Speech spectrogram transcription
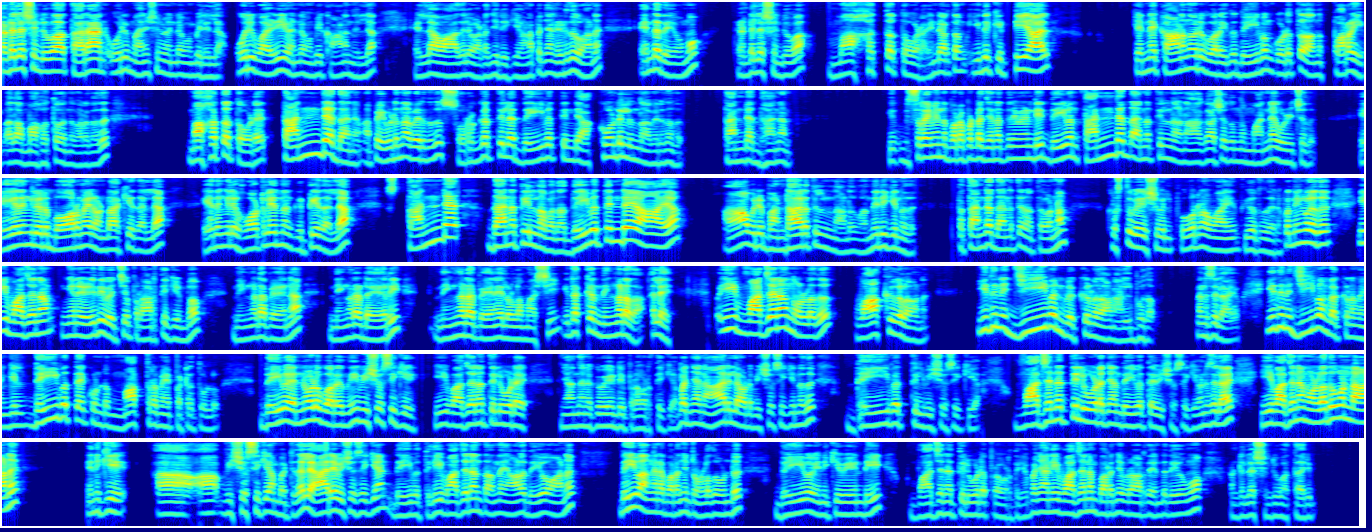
രണ്ട് ലക്ഷം രൂപ തരാൻ ഒരു മനുഷ്യനും എന്റെ മുമ്പിലില്ല. ഒരു വഴിയും എന്റെ മുമ്പിൽ കാണുന്നില്ല. എല്ലാ വാതിലും അടഞ്ഞിരിക്കുകയാണ്. അപ്പം ഞാൻ എഴുതുവാണ് എന്റെ ദൈവമോ രണ്ട് ലക്ഷം രൂപ മഹത്വത്തോടെ. എന്റെ അർത്ഥം ഇത് കിട്ടിയാൽ എന്നെ കാണുന്നവർ പറയും ഇത് ദൈവം കൊടുത്തതാന്ന് പറയും. അതാ മഹത്വം എന്ന് പറയുന്നത്. മഹത്വത്തോടെ തന്റെ ധനം. അപ്പോൾ എവിടുന്നാണ് വരുന്നത്? സ്വർഗത്തിലെ ദൈവത്തിന്റെ അക്കൗണ്ടിൽ നിന്നാണ് വരുന്നത്. തന്റെ ധനം. മിശ്രമിൽ നിന്ന് പുറപ്പെട്ട ജനത്തിന് വേണ്ടി ദൈവം തന്റെ ധനത്തിൽ നിന്നാണ് ആകാശത്തുനിന്ന് മന്ന ഒഴിച്ചത്. ഏതെങ്കിലും ഒരു ബോർമയിൽ ഉണ്ടാക്കിയതല്ല. ഏതെങ്കിലും ഹോട്ടലിൽ നിന്ന് കിട്ടിയതല്ല തന്റെ ധനത്തിൽ നിന്ന് വന്ന ദൈവത്തിന്റെ ആയ ആ ഒരു ഭണ്ഡാരത്തിൽ നിന്നാണ് വന്നിരിക്കുന്നത്. അപ്പം തന്റെ ധനത്തിനൊത്തവണ്ണം ക്രിസ്തുവേശുവിൽ പൂർണമായും തീർത്തു തരും. അപ്പം നിങ്ങളിത് ഈ വചനം ഇങ്ങനെ എഴുതി വെച്ച് പ്രാർത്ഥിക്കുമ്പം നിങ്ങളുടെ പേന നിങ്ങളുടെ ഡയറി നിങ്ങളുടെ പേനയിലുള്ള മഷി ഇതൊക്കെ നിങ്ങളുടേതാണ് അല്ലേ? ഈ വചനം എന്നുള്ളത് വാക്കുകളാണ്. ഇതിന് ജീവൻ വെക്കുന്നതാണ് അത്ഭുതം. മനസ്സിലായോ? ഇതിന് ജീവൻ വെക്കണമെങ്കിൽ ദൈവത്തെ കൊണ്ട് മാത്രമേ പറ്റത്തുള്ളൂ. ദൈവം എന്നോട് പറയുന്നു നീ വിശ്വസിക്കുക ഈ വചനത്തിലൂടെ ഞാൻ നിനക്ക് വേണ്ടി പ്രവർത്തിക്കുക. അപ്പം ഞാൻ ആരില്ല അവിടെ വിശ്വസിക്കുന്നത്? ദൈവത്തിൽ വിശ്വസിക്കുക. വചനത്തിലൂടെ ഞാൻ ദൈവത്തെ വിശ്വസിക്കുക. മനസ്സിലായി? ഈ വചനമുള്ളത് കൊണ്ടാണ് എനിക്ക് വിശ്വസിക്കാൻ പറ്റിയത്. അല്ലെ? ആരെ വിശ്വസിക്കാൻ? ദൈവത്തിൽ. ഈ വചനം തന്ന ആൾ ദൈവമാണ്. ദൈവം അങ്ങനെ പറഞ്ഞിട്ടുള്ളതുകൊണ്ട് ദൈവം എനിക്ക് വേണ്ടി വചനത്തിലൂടെ പ്രവർത്തിക്കും. അപ്പോൾ ഞാൻ ഈ വചനം പറഞ്ഞ് പ്രാർത്ഥന എന്റെ ദൈവമോ രണ്ട് ലക്ഷം രൂപ തരും.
